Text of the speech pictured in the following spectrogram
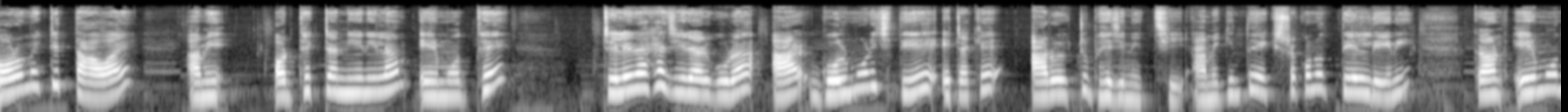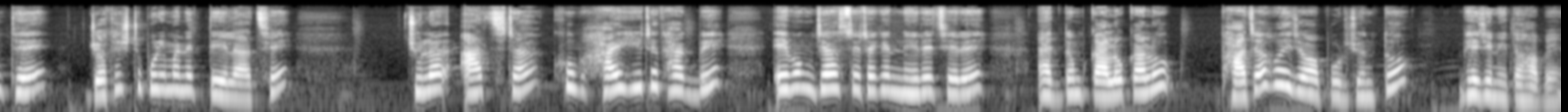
গরম একটি তাওয়ায় আমি অর্ধেকটা নিয়ে নিলাম। এর মধ্যে টেলে রাখা জিরার গুঁড়া আর গোলমরিচ দিয়ে এটাকে আরও একটু ভেজে নিচ্ছি। আমি কিন্তু এক্সট্রা কোনো তেল দিইনি, কারণ এর মধ্যে যথেষ্ট পরিমাণে তেল আছে। চুলার আঁচটা খুব হাই হিটে থাকবে এবং জাস্ট এটাকে নেড়ে চেড়ে একদম কালো কালো ভাজা হয়ে যাওয়া পর্যন্ত ভেজে নিতে হবে।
